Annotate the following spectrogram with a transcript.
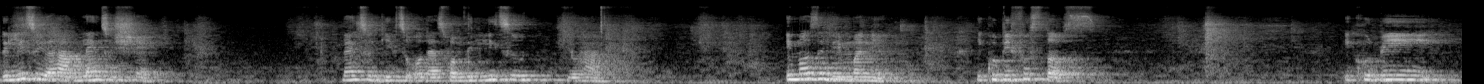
the little you have, learn to share. Learn to give to others from the little you have. It mustn't be money. It could be foodstuffs. It could be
